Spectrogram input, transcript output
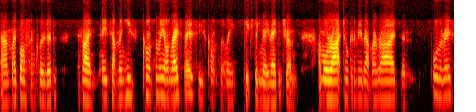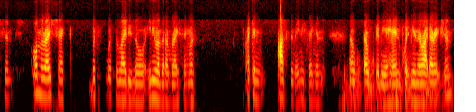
um, my boss included if I need something, he's constantly on race days. He's constantly texting me, making sure I'm, I'm all right, talking to me about my rides and all the rest. And on the racetrack with with the ladies or anyone that I'm racing with, I can ask them anything and they'll, they'll give me a hand, point me in the right direction.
